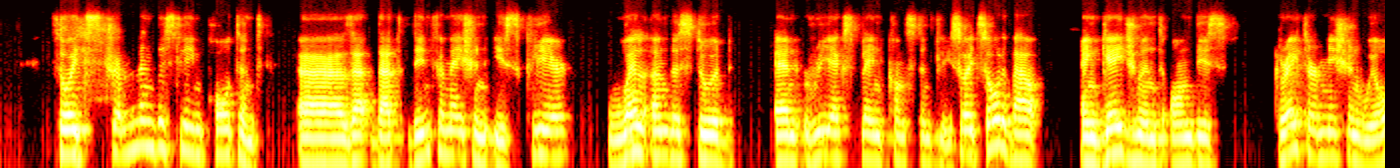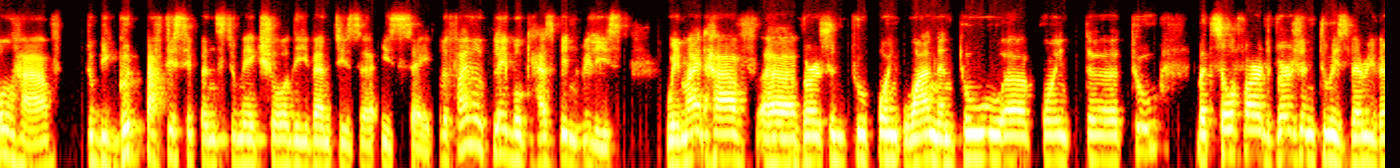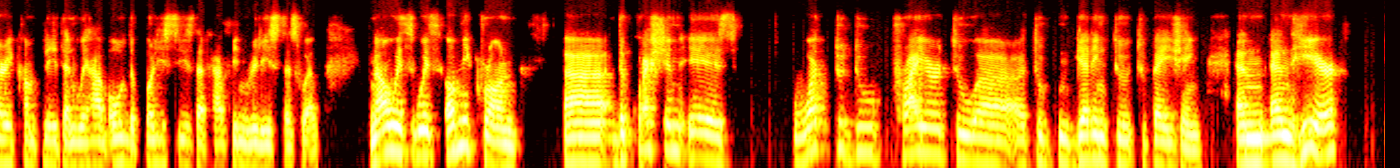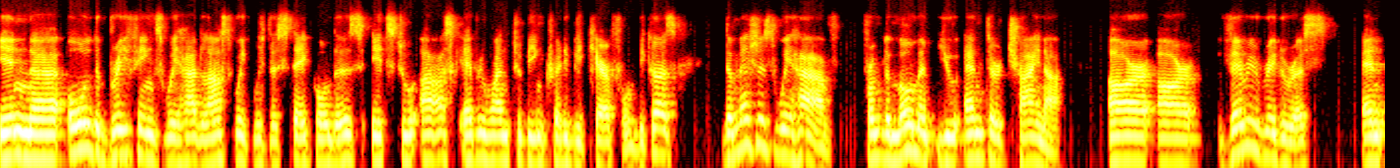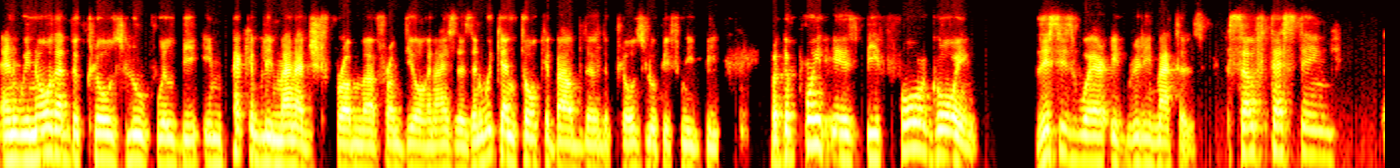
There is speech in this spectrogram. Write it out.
So it's tremendously important uh, that, that the information is clear, well understood, and re-explained constantly. So it's all about engagement on this greater mission we all have to be good participants to make sure the event is, uh, is safe. The final playbook has been released. We might have uh, version 2.1 and 2.2 uh, but so far, version two is very, very complete, and we have all the policies that have been released as well. Now with, with Omicron, uh, the question is what to do prior to, uh, to getting to, to Beijing. And, and here, in uh, all the briefings we had last week with the stakeholders, it's to ask everyone to be incredibly careful because the measures we have from the moment you enter China are, are very rigorous and, and we know that the closed loop will be impeccably managed from, uh, from the organizers. And we can talk about the, the closed loop if need be. But the point is, before going, this is where it really matters. Self-testing,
